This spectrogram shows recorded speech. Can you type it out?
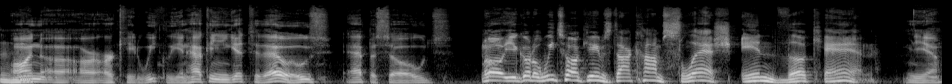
on uh, our Arcade Weekly. And how can you get to those episodes? Oh, you go to wetalkgames.com slash in the can. Yeah.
